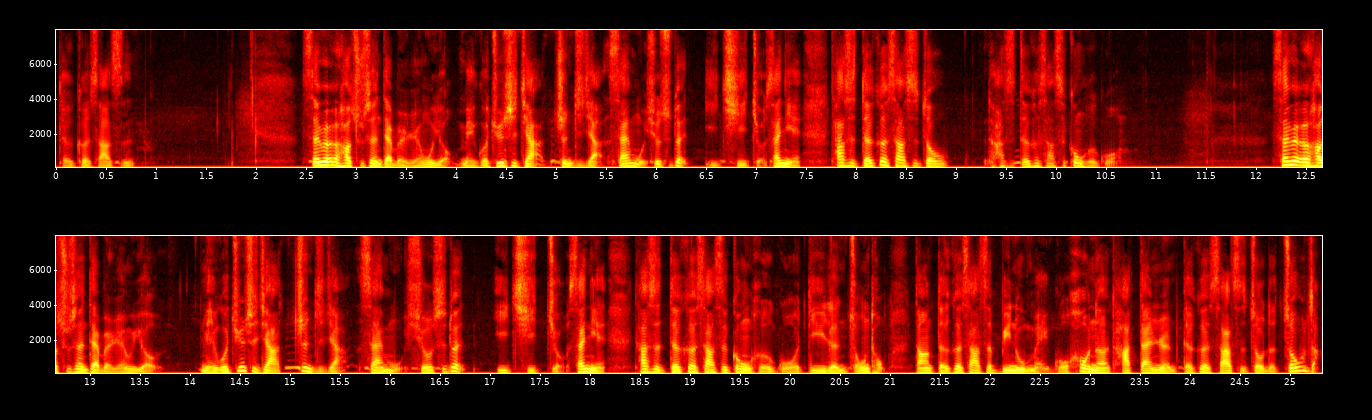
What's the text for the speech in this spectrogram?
德克萨斯。三月二号出生的代表人物有美国军事家、政治家山姆休斯顿，一七九三年，他是德克萨斯州，他是德克萨斯共和国。三月二号出生的代表人物有美国军事家、政治家山姆休斯顿。一七九三年，他是德克萨斯共和国第一任总统。当德克萨斯并入美国后呢，他担任德克萨斯州的州长。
